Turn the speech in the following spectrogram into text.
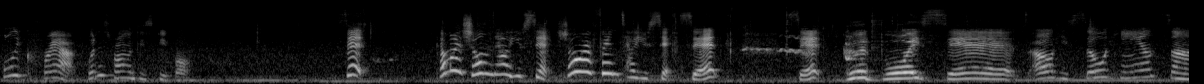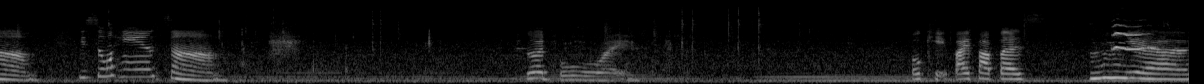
Holy crap. What is wrong with these people? Sit. Come on, show them how you sit. Show our friends how you sit. Sit. Sit. Good boy, sit. Oh, he's so handsome. He's so handsome. Good boy. Okay, bye, papas. Mm, yeah.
